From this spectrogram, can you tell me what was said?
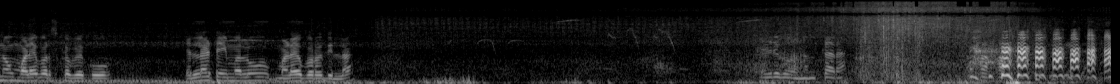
ನಾವು ಮಳೆ ಬರ್ಸ್ಕೋಬೇಕು. ಎಲ್ಲ ಟೈಮಲ್ಲೂ ಮಳೆ ಬರೋದಿಲ್ಲ. ಎಲ್ರಿಗೂ ನಮಸ್ಕಾರ.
